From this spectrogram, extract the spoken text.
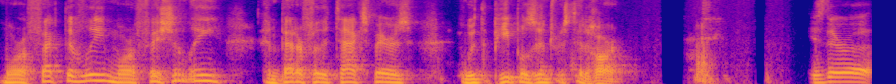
more effectively, more efficiently, and better for the taxpayers with the people's interest at heart. Is there a,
